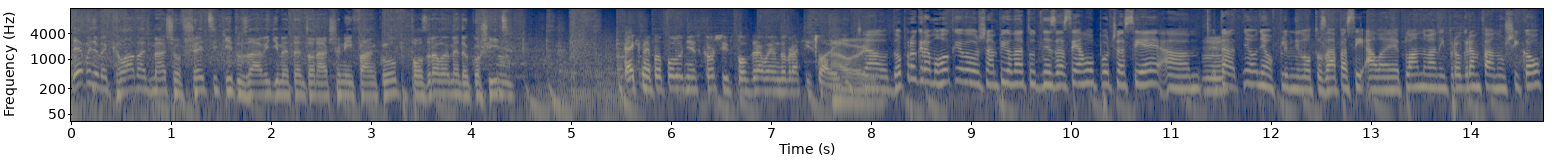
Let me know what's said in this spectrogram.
Nebudeme klamať, Mačo, všetci ti tu závidíme tento nadšený fanklub. Pozdravujeme do Košíc. Hm. Pekné popoludne z Košic, pozdravujem do Bratislavy. Ahoj. Čau. Do programu hokejového šampionátu dnes zasiahlo počasie a mm. tá, ne, neovplyvnilo to zápasy, ale plánovaný program fanúšikov.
